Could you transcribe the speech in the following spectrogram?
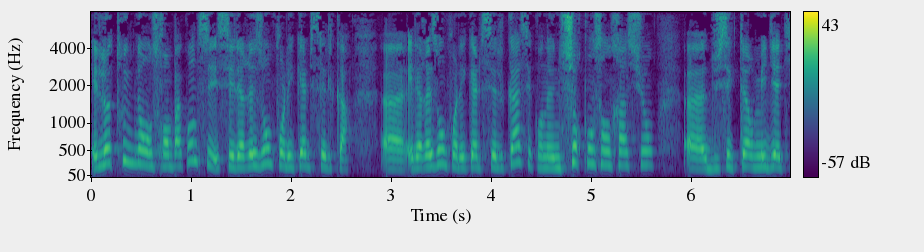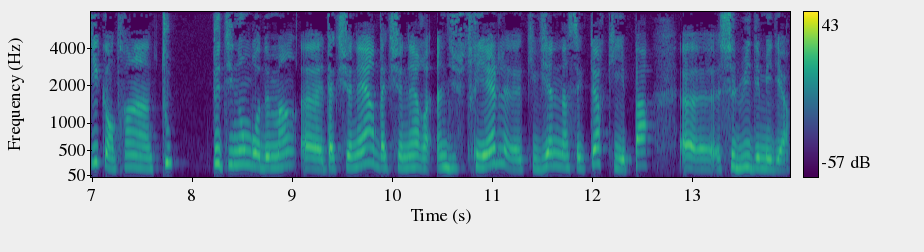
Et l'autre truc dont on se rend pas compte, c'est les raisons pour lesquelles c'est le cas. et les raisons pour lesquelles c'est le cas, c'est qu'on a une surconcentration du secteur médiatique entre un tout petit nombre de mains euh, d'actionnaires, d'actionnaires industriels euh, qui viennent d'un secteur qui n'est pas euh, celui des médias.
